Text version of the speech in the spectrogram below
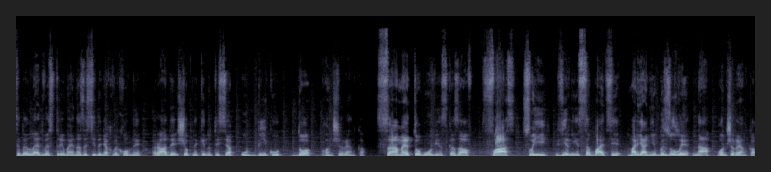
себе ледве стримає на засіданнях Верховної Ради, щоб не кинутися у біку до Гончаренка. Саме тому він сказав фас своїй вірній собаці Мар'яні Безугли на Гончаренка,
